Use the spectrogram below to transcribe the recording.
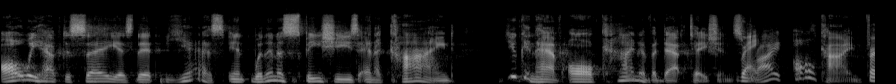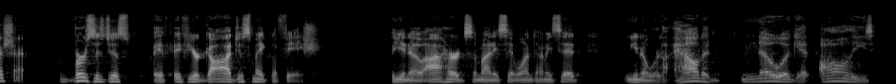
all we have to say is that yes, in within a species and a kind, you can have all kind of adaptations, Right. right? All kind For sure. versus just if, if you're God, just make a fish. You know, I heard somebody say one time, he said, you know, we're like, how did Noah get all these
